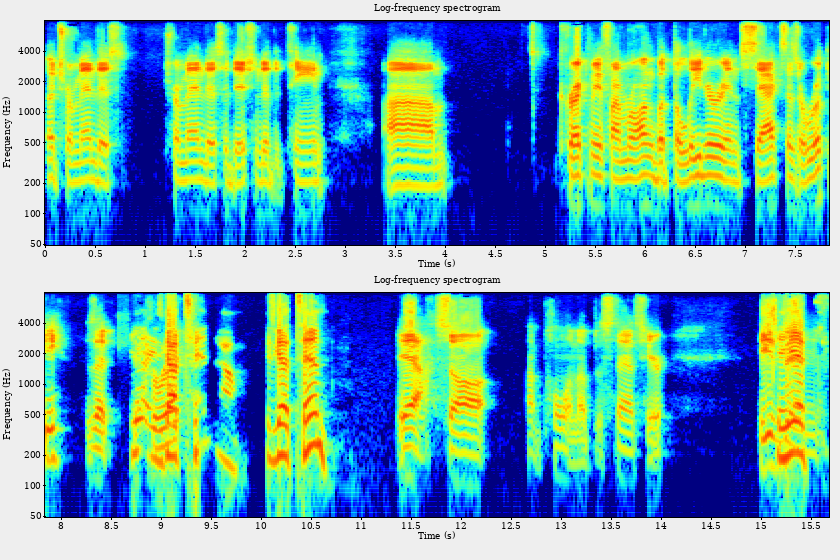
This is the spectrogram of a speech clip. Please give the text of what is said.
a tremendous, tremendous addition to the team. Um, correct me if I'm wrong, but the leader in sacks as a rookie is that Yeah, correct? he's got ten now. He's got ten. Yeah, so I'm pulling up the stats here. He's He been had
